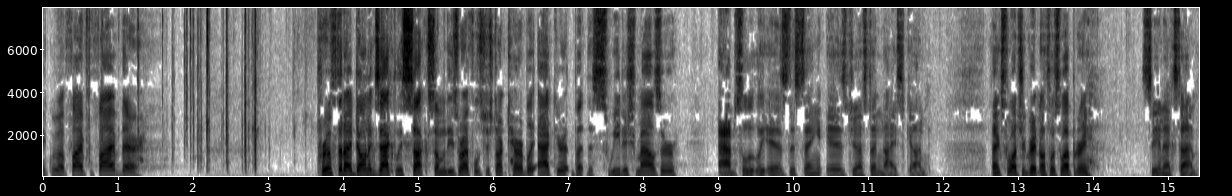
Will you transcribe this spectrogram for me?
Think we went five for five there. Proof that I don't exactly suck. Some of these rifles just aren't terribly accurate, but the Swedish Mauser absolutely is. This thing is just a nice gun. Thanks for watching Great Northwest Weaponry. See you next time.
